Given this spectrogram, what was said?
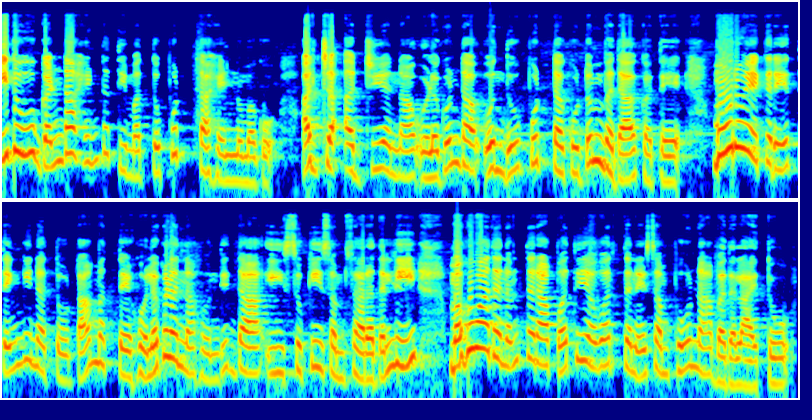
ಇದು ಗಂಡ ಹೆಂಡತಿ ಮತ್ತು ಪುಟ್ಟ ಹೆಣ್ಣು ಮಗು. ಅಜ್ಜ ಅಜ್ಜಿಯನ್ನ ಒಳಗೊಂಡ ಒಂದು ಪುಟ್ಟ ಕುಟುಂಬದ ಕತೆ. ಮೂರು ಎಕರೆ ತೆಂಗಿನ ತೋಟ ಮತ್ತೆ ಹೊಲಗಳನ್ನ ಹೊಂದಿದ್ದ ಈ ಸುಖಿ ಸಂಸಾರದಲ್ಲಿ ಮಗುವಾದ ನಂತರ ಪತಿಯ ವರ್ತನೆ ಸಂಪೂರ್ಣ ಬದಲಾಯಿತು.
